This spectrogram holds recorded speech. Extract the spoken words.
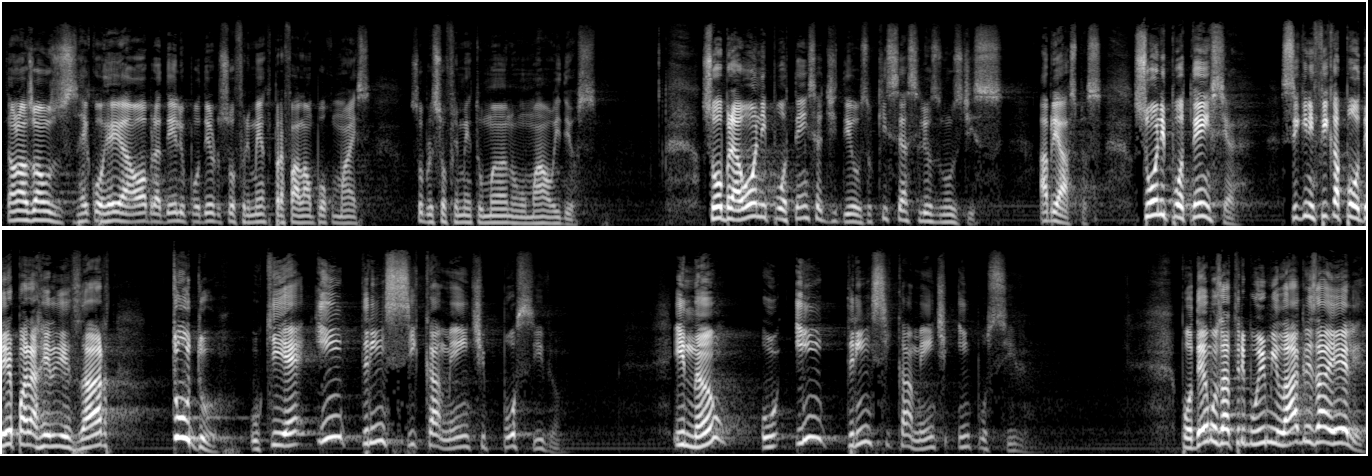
Então, nós vamos recorrer à obra dele, O Poder do Sofrimento, para falar um pouco mais sobre o sofrimento humano, o mal e Deus. Sobre a onipotência de Deus, o que C.S. Lewis nos diz? Abre aspas. Sua onipotência significa poder para realizar tudo o que é intrinsecamente possível, e não o intrinsecamente impossível. Podemos atribuir milagres a Ele,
